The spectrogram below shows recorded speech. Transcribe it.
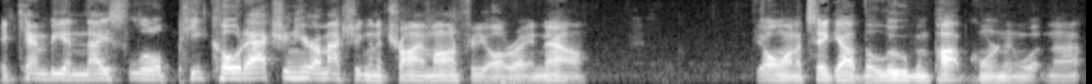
It can be a nice little pea coat action here. I'm actually going to try them on for y'all right now. If y'all want to take out the lube and popcorn and whatnot.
